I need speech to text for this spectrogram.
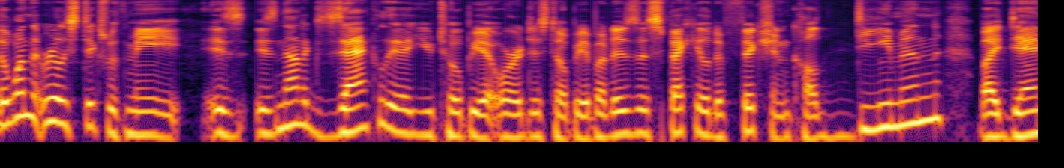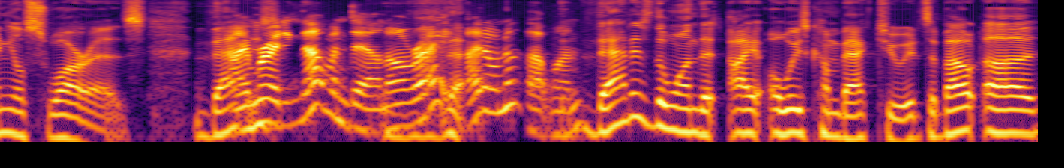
The one that really sticks with me is is not exactly a utopia or a dystopia, but it is a speculative fiction called Daemon by Daniel Suarez. That I'm is- writing that one down. All right. that- I don't know that one. That is the one that I always come back to. It's about a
